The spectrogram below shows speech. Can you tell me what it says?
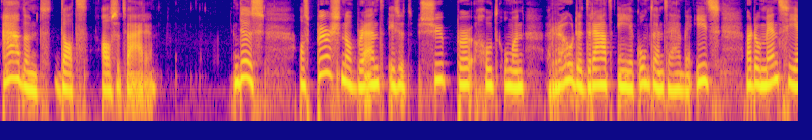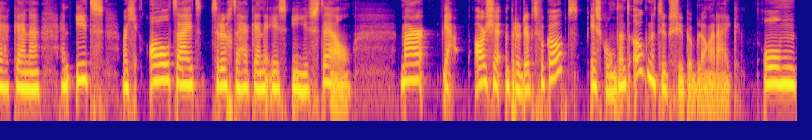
ademt dat als het ware. Dus als personal brand is het super goed om een rode draad in je content te hebben. Iets waardoor mensen je herkennen en iets wat je altijd terug te herkennen is in je stijl. Maar ja, als je een product verkoopt, is content ook natuurlijk super belangrijk. Om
